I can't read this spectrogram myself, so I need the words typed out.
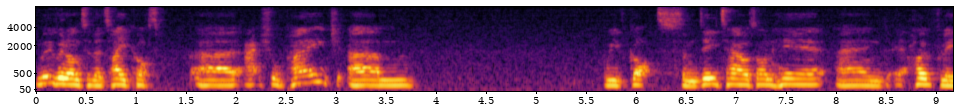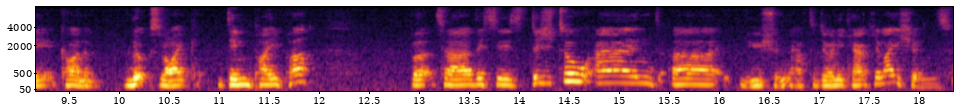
Moving on to the takeoff uh, actual page, um, we've got some details on here and it, hopefully it kind of looks like dim paper but uh, this is digital and uh, you shouldn't have to do any calculations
